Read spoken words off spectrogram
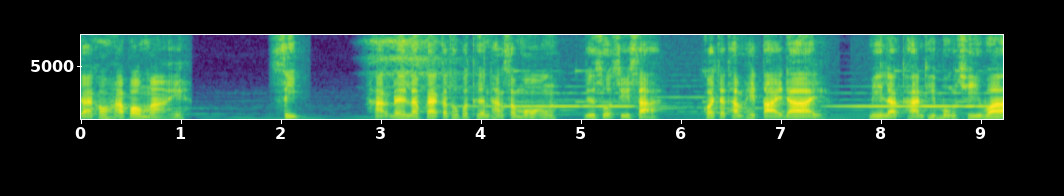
การเข้าหาเป้าหมาย 10. หากได้รับการกระทบกระเทือนทางสมอง หรือส่วนศีรษะก็จะทำให้ตายได้ มีหลักฐานที่บ่งชี้ว่า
